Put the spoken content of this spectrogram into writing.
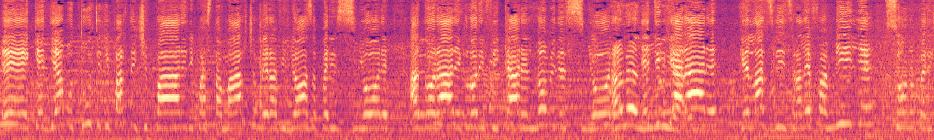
e chiediamo tutti di partecipare di questa marcia meravigliosa per il Signore, adorare e glorificare il nome del Signore Alleluia. e dichiarare che la Svizzera, le famiglie sono per il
